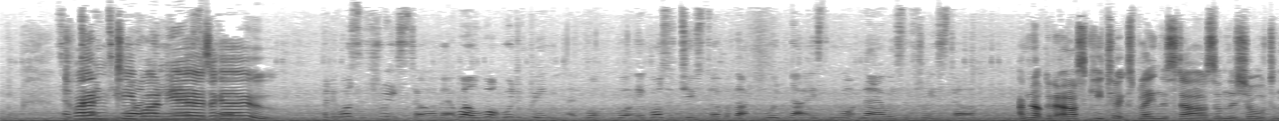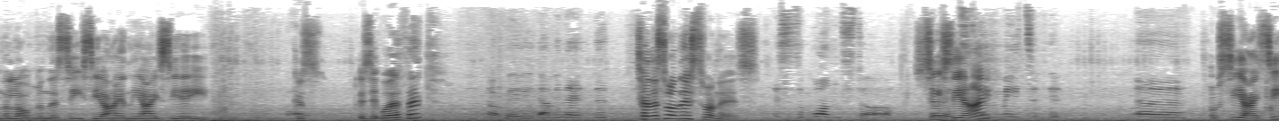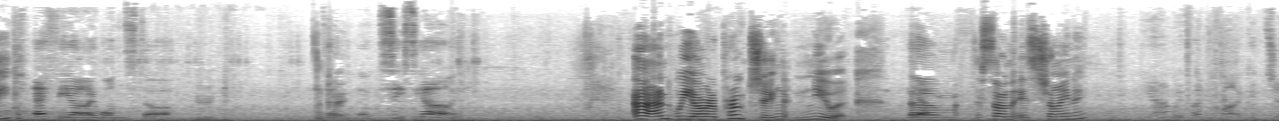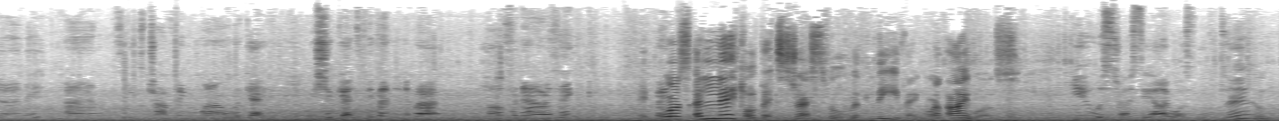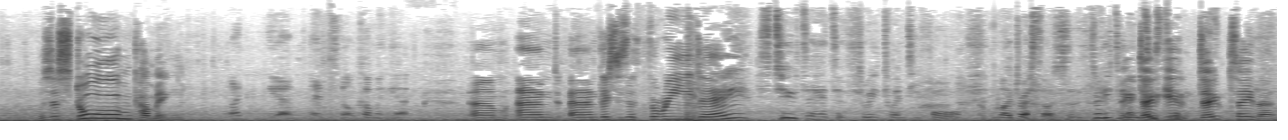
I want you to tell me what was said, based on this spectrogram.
So 21 years ago. But it was a three star there. Well, what would have been, what, what it was a two star, but that would that is what now is a three star. I'm not going to ask you to explain the stars on the short and the long and the CCI and the ICE. Because is it worth it? Not really. I mean, the, the, Tell us what this one is. this is a one star. So CCI? a meter, uh, Or CIC? FEI one star. Okay. Uh, CCI. And we are approaching Newark. Yeah. Um, the sun is shining. Yeah, we've had quite a good journey and he's travelling well. We're getting, we should get to the event in about half an hour, I think. It But was a little bit stressful with leaving. Well, I was. You were stressy, I wasn't. No. There's a storm coming. It's not coming yet. Um, and and this is a three day. It's due to hit at 3.24. My dressage is at 3.26. Don't, don't you don't say that.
